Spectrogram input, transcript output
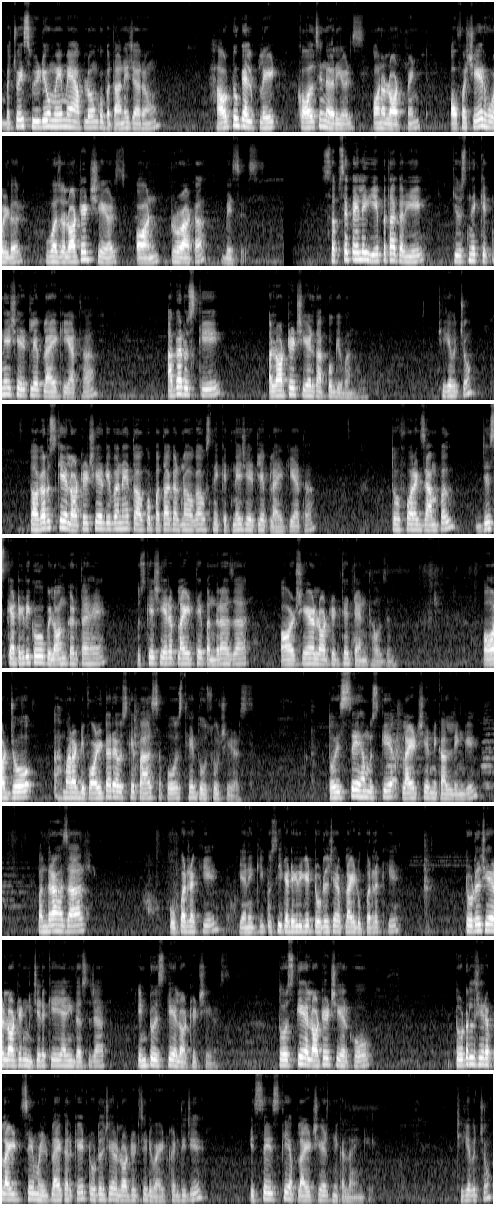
बच्चों, इस वीडियो में मैं आप लोगों को बताने जा रहा हूँ how to calculate calls in arrears on allotment of a share holder who was allotted shares on pro rata basis सबसे पहले ये पता करिए कि उसने कितने शेयर के लिए अप्लाई किया था, अगर उसके अलॉटेड शेयर्स आपको गिवन हो। ठीक है बच्चों? तो अगर उसके अलॉटेड शेयर गिवन है तो आपको पता करना होगा उसने कितने शेयर के लिए अप्लाई किया था। तो फॉर एग्ज़ाम्पल जिस कैटेगरी को वो बिलोंग करता है, उसके शेयर अप्लाइड थे पंद्रह हज़ार और शेयर अलॉटेड थे टेन थाउज़ेंड। और जो हमारा डिफ़ॉल्टर है, उसके पास सपोज़ थे दो सौ शेयर्स। तो इससे हम उसके अप्लाइड शेयर निकाल लेंगे। पंद्रह हज़ार ऊपर रखिए, यानी कि उसी कैटेगरी के टोटल शेयर अप्लाइड ऊपर रखिए। टोटल शेयर अलॉटेड नीचे रखिए, यानी दस हज़ार इंटू इसके अलॉटेड शेयर्स तो उसके अलॉटेड शेयर को टोटल शेयर अप्लाइड से मल्टीप्लाई करके टोटल शेयर अलॉटेड से डिवाइड कर दीजिए। इससे इसके अप्लाइड शेयर्स निकल आएँगे। ठीक है बच्चों?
